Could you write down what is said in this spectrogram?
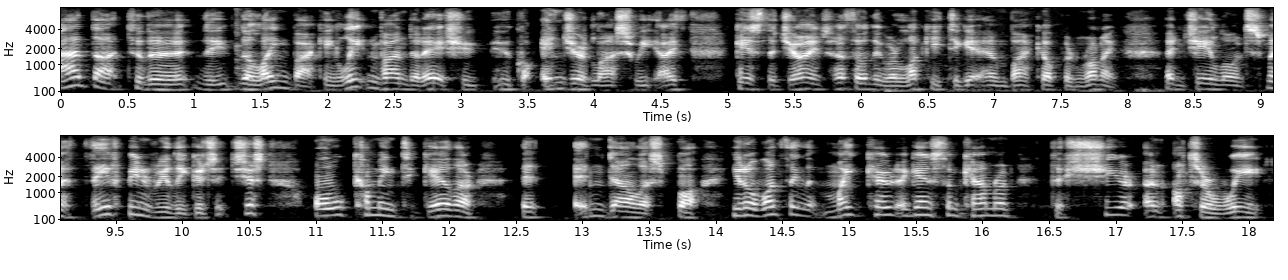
Add that to the, the, the linebacking. Leighton Vander Esch, who, who got injured last week I, against the Giants, I thought they were lucky to get him back up and running. And Jaylon Smith, they've been really good. It's just all coming together in Dallas. But, you know, one thing that might count against them, Cameron, the sheer and utter weight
